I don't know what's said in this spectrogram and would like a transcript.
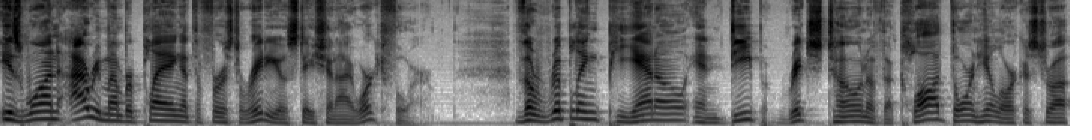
is one I remember playing at the first radio station I worked for. The rippling piano and deep, rich tone of the Claude Thornhill Orchestra,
